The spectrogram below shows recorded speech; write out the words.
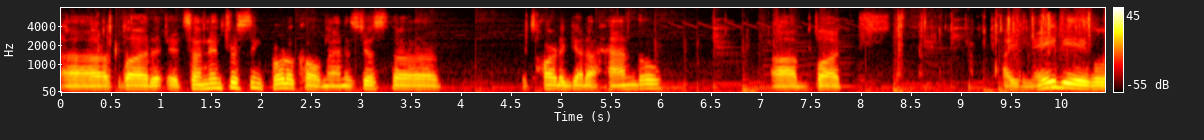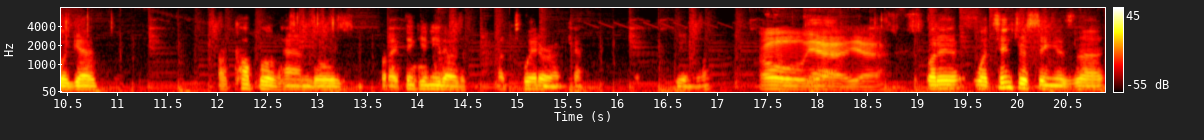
Uh, but it's an interesting protocol, man. It's just uh, it's hard to get a handle. Uh, but I may be able to get a couple of handles, but I think you need a, a Twitter account. You know. Oh yeah, yeah. But it, what's interesting is that,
